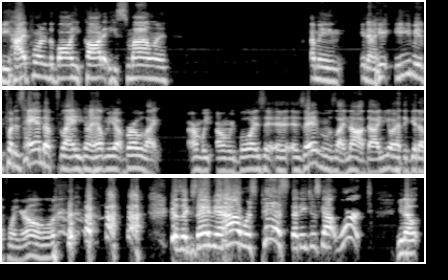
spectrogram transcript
he high pointed the ball, he caught it, he's smiling. I mean, you know, he, he even put his hand up like, "You gonna help me up, bro?" Like, aren't we aren't we boys? And Xavier was like, "Nah, dog, you gonna have to get up on your own." Because Xavier Howard's pissed that he just got worked. You know,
